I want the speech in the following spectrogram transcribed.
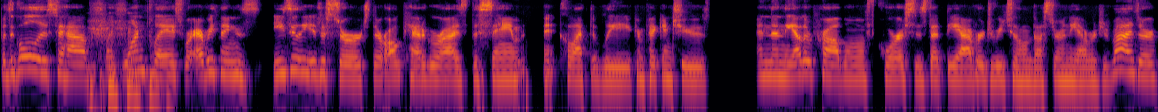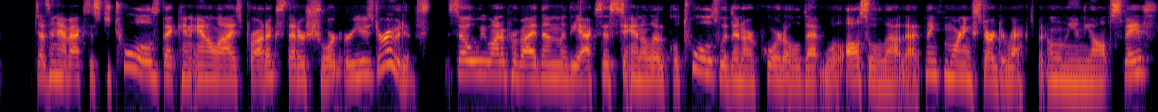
But the goal is to have like one place where everything's easily to search. They're all categorized the same eh, collectively. You can pick and choose. And then the other problem, of course, is that the average retail investor and the average advisor doesn't have access to tools that can analyze products that are short or use derivatives. So we want to provide them with the access to analytical tools within our portal that will also allow that. Think Morningstar Direct, but only in the alt space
